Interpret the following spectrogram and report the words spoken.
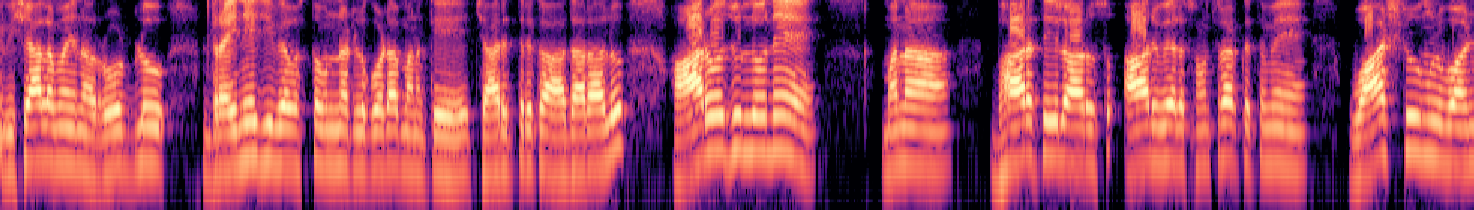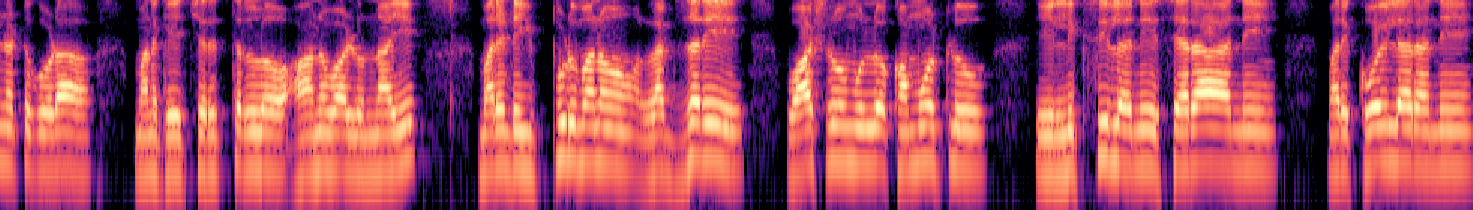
విశాలమైన రోడ్లు డ్రైనేజీ వ్యవస్థ ఉన్నట్లు కూడా మనకి చారిత్రక ఆధారాలు. ఆ రోజుల్లోనే మన భారతీయులు ఆరు ఆరు వేల సంవత్సరాల క్రితమే వాష్రూమ్లు వాడినట్టు కూడా మనకి చరిత్రలో ఆనవాళ్ళు ఉన్నాయి. మరంటే ఇప్పుడు మనం లగ్జరీ వాష్రూముల్లో కమోట్లు ఈ లిక్సిల్ అని సెరా అని మరి కోయిలర్ అని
